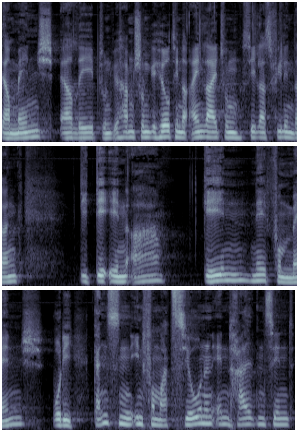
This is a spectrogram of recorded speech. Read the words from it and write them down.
Der Mensch erlebt. Und wir haben schon gehört in der Einleitung, Silas, vielen Dank, die DNA Gene vom Mensch, wo die ganzen Informationen enthalten sind,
